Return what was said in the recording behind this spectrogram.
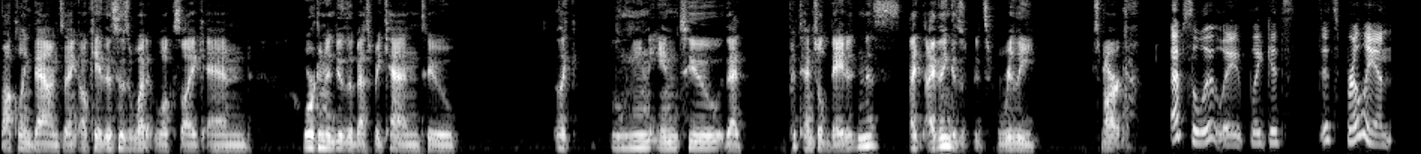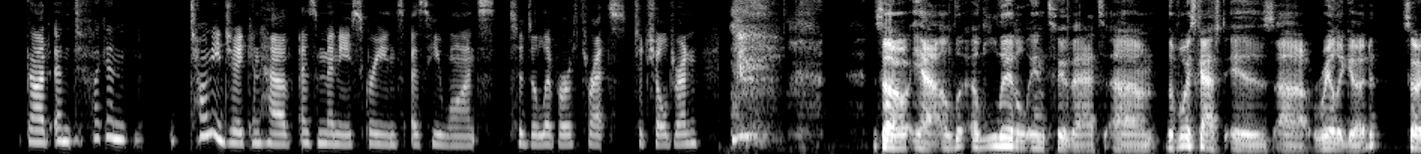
buckling down saying okay this is what it looks like and we're going to do the best we can to like lean into that potential datedness i, I think it's, it's really smart Absolutely. Like it's it's brilliant. God, and fucking Tony Jay can have as many screens as he wants to deliver threats to children. So yeah, a, a little into that. Um, the voice cast is uh, really good. So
